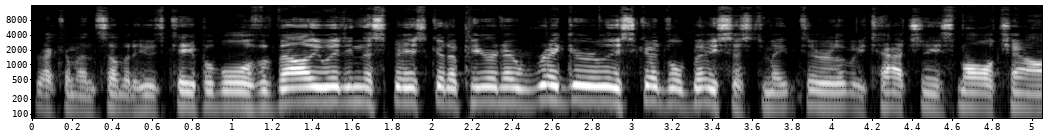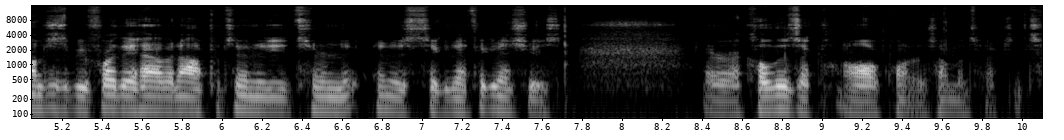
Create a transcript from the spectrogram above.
Recommend somebody who's capable of evaluating the space up here on a regularly scheduled basis to make sure that we catch any small challenges before they have an opportunity to turn into significant issues. Erik Haluzak, All Corners Home Inspections.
